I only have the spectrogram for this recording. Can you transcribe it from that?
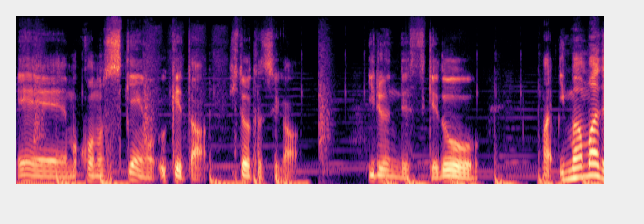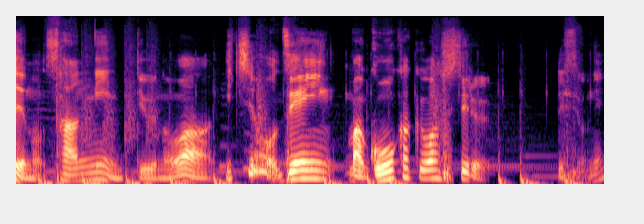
えーこの試験を受けた人たちがいるんですけど、まあ、今までの3人っていうのは一応全員、まあ、合格はしてるんですよね。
